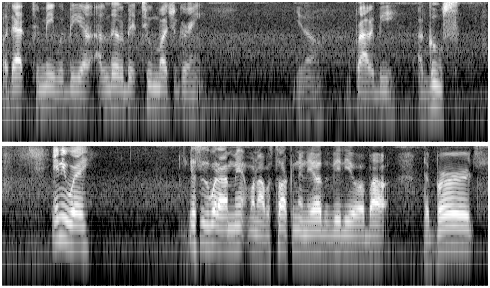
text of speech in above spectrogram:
But that to me would be a, a little bit too much green. You know, probably be a goose. Anyway, this is what I meant when I was talking in the other video about the birds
